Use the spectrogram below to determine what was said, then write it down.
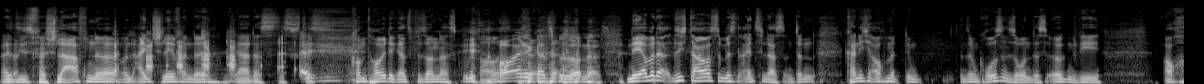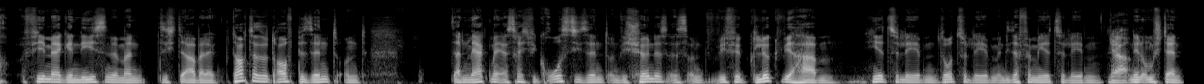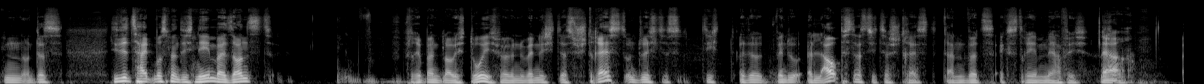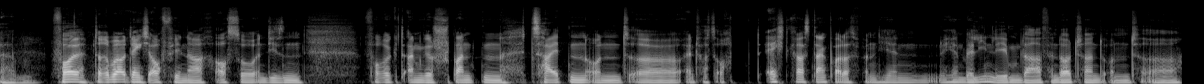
also dieses Verschlafene und Einschläfernde, ja, das, das, das kommt heute ganz besonders gut raus. Ja, heute ganz besonders. nee, aber da, sich daraus so ein bisschen einzulassen. Und dann kann ich auch mit dem, unserem großen Sohn das irgendwie auch viel mehr genießen, wenn man sich da bei der Tochter so drauf besinnt und dann merkt man erst recht, wie groß die sind und wie schön es ist und wie viel Glück wir haben, hier zu leben, so zu leben, in dieser Familie zu leben, ja. in den Umständen. Und das, diese Zeit muss man sich nehmen, weil sonst dreht man, glaube ich, durch. Weil wenn, wenn dich das stresst und durch das, dich, also wenn du erlaubst, dass dich das stresst, dann wird es extrem nervig. Ja. So, ähm. Voll. Darüber denke ich auch viel nach. Auch so in diesen verrückt angespannten Zeiten und äh, einfach auch echt krass dankbar, dass man hier in, hier in Berlin leben darf, in Deutschland und äh,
